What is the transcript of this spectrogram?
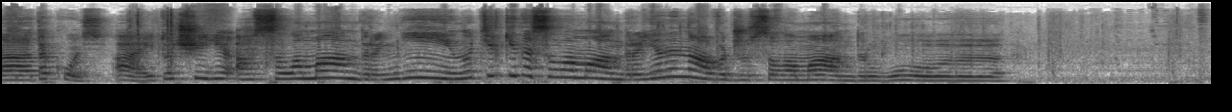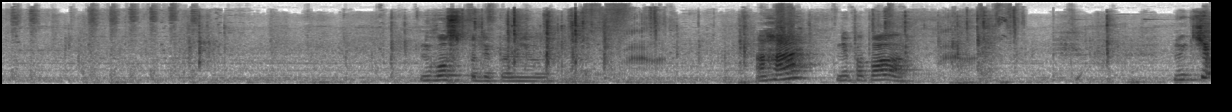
А, так ось. А, і тут ще є. А, саламандра. Ні, ну тільки не саламандра. Я ненавиджу саламандру. О. Господи помилуй. Ага, не попала. Ну я.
